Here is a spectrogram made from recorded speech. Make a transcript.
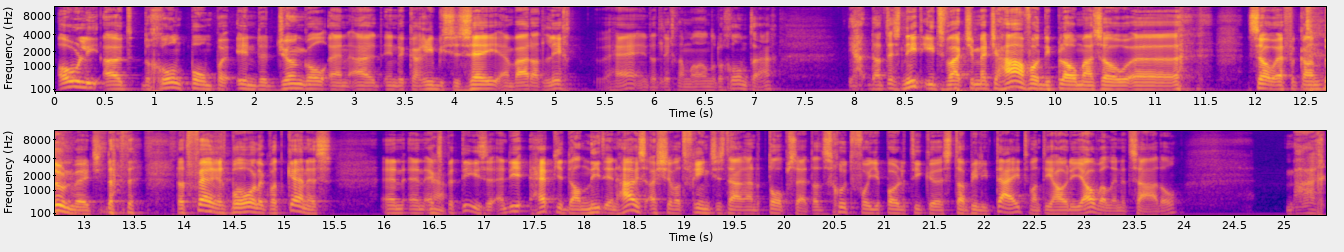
olie uit de grond pompen in de jungle en uit, in de Caribische Zee en waar dat ligt, hè, dat ligt allemaal onder de grond daar. Ja, dat is niet iets wat je met je HAVO-diploma zo, zo even kan doen, weet je. Dat, dat vergt behoorlijk wat kennis en, en Ja. expertise. En die heb je dan niet in huis als je wat vriendjes daar aan de top zet. Dat is goed voor je politieke stabiliteit, want die houden jou wel in het zadel. Maar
